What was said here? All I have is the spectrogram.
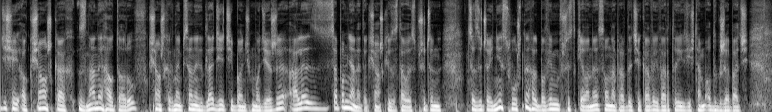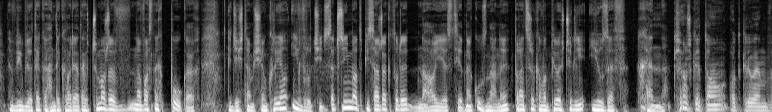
dzisiaj o książkach znanych autorów, książkach napisanych dla dzieci bądź młodzieży, ale zapomniane te książki zostały z przyczyn zazwyczaj niesłusznych, albowiem wszystkie one są naprawdę ciekawe i warto je gdzieś tam odgrzebać w bibliotekach, antykwariatach, czy może w, na własnych półkach gdzieś tam się kryją i wrócić. Zacznijmy od pisarza, który no, jest jednak uznany ponad wątpliwość, czyli Józef Hen. Książkę tą odkryłem w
